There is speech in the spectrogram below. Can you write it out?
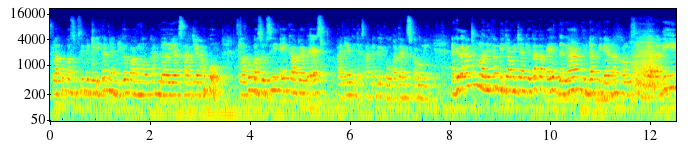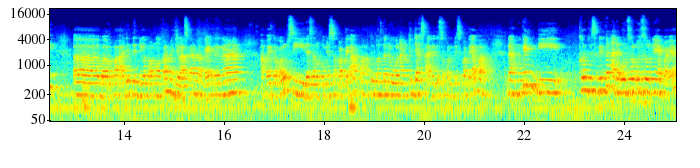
selaku konstruksi penyidikan dan juga Pamulkan Balia Sarjana Hukum selaku konstruksi EKPPS pada Kejaksaan Negeri Kabupaten Sukabumi. Nah kita akan melanjutkan bincang-bincang kita terkait dengan tindak pidana korupsi. Jika tadi eh, Bapak Adit dan juga Pamulkan menjelaskan terkait dengan apa itu korupsi, dasar hukumnya seperti apa, tugas dan wewenang kejaksaan itu seperti seperti apa. Nah mungkin di korupsi sendiri kan ada unsur-unsurnya ya Pak ya.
